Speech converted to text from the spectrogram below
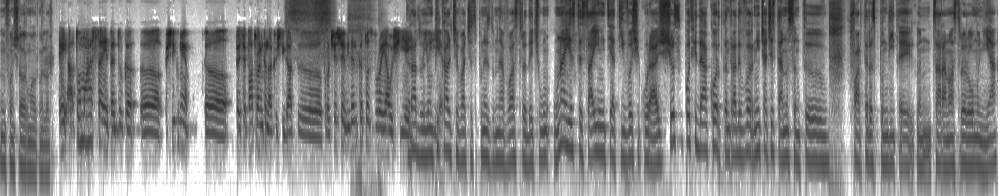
în fond și la urma urmelor? Ei, tocmai asta e, pentru că uh, știi cum e, Uh, peste patru ani când a câștigat uh, procesul, evident că toți vroiau și ei. Radu, e un pic altceva ce spuneți dumneavoastră. Deci una este să ai inițiativă și curaj și eu pot fi de acord că, într-adevăr, nici acestea nu sunt uh, foarte răspândite în țara noastră, România,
